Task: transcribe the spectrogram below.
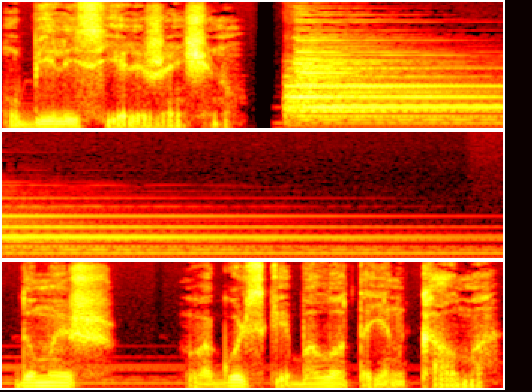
убили и съели женщину. Думаешь, Вагульские болота Янкалма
